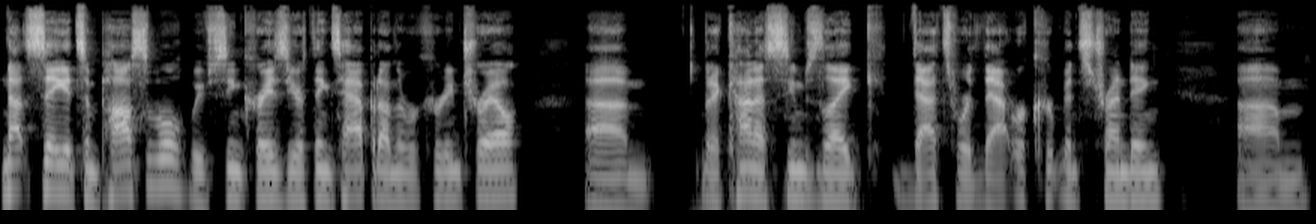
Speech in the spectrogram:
not saying it's impossible. We've seen crazier things happen on the recruiting trail, um, but it kind of seems like that's where that recruitment's trending. Um,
